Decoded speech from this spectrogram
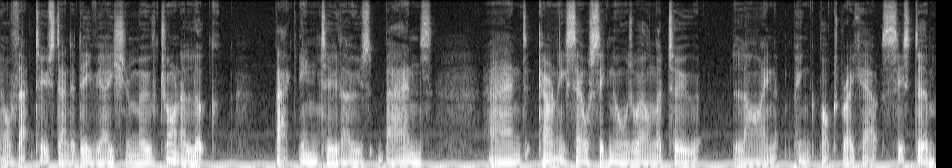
of that two standard deviation move trying to look back into those bands and currently sell signal as well on the two line pink box breakout system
